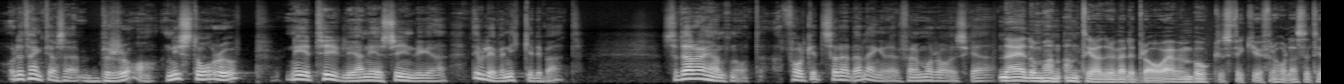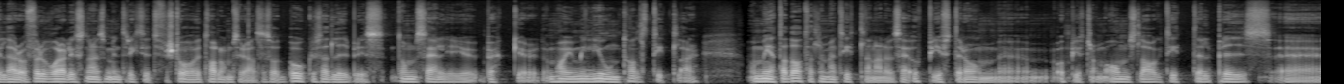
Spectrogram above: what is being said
Och då tänkte jag så här, bra, ni står upp, ni är tydliga, ni är synliga. Det blev en icke-debatt. Så där har hänt något. Folk är inte så rädda längre för den moraliska Nej, de han- hanterade det väldigt bra och även Bokus fick ju förhålla sig till det här. Och för våra lyssnare som inte riktigt förstår vad vi talar om så är det alltså så att Bokus Adlibris, de säljer ju böcker, de har ju miljontals titlar. Och metadata till de här titlarna, det vill säga uppgifter om, eh, uppgifter om omslag, titel, pris, eh,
